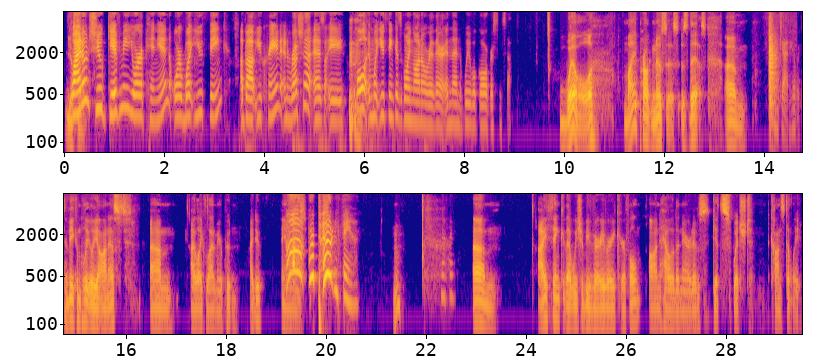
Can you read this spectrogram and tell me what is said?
Yes, why ma'am. don't you give me your opinion or what you think about Ukraine and Russia as a whole and what you think is going on over there? And then we will go over some stuff. Well, my prognosis is this. Um, Oh God, here we go. to be completely honest, um, I like Vladimir Putin. I do. And Oh, we're Putin fans. Hmm? Nothing. um, I think that we should be very, very careful on how the narratives get switched constantly.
